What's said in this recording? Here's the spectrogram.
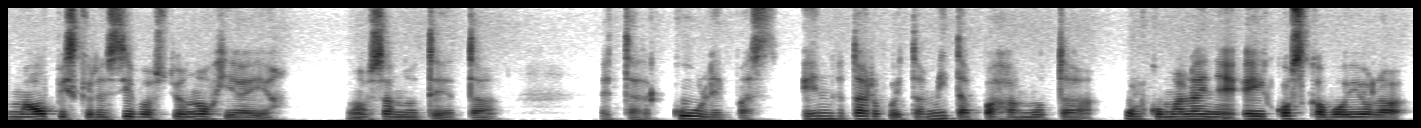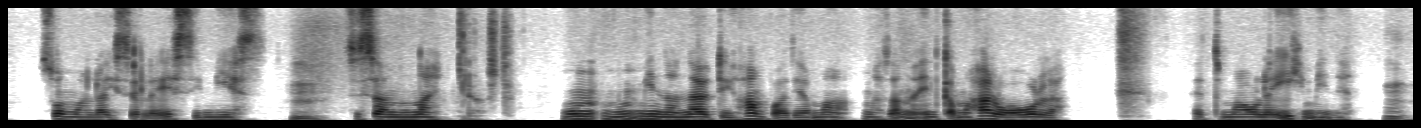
mä opiskelen sivustyön ohjaaja, mä sanottiin, että, että kuulepas, en tarkoita mitä paha, mutta ulkomaalainen ei koskaan voi olla suomalaiselle esimies. Mm. Se sanoi näin. Just. Mun, minä näytin hampaat ja mä, mä sanoin, enkä mä halua olla. Että mä olen ihminen. Mm.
